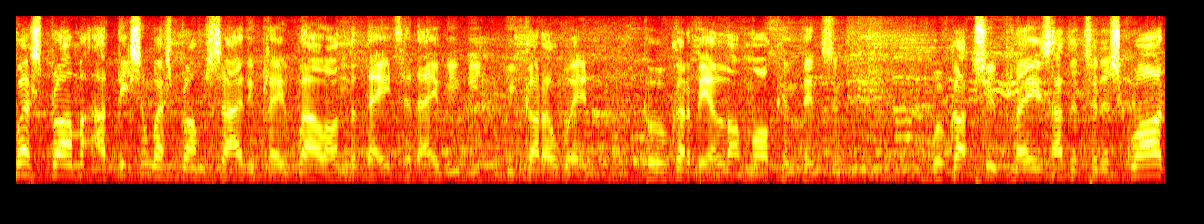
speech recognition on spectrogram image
West Brom, a decent West Brom side who played well on the day today. We, we, we've got to win, but we've got to be a lot more convincing. We've got two players added to the squad.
